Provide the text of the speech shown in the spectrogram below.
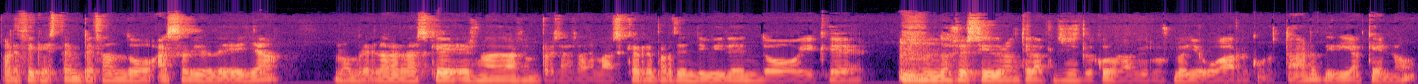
Parece que está empezando a salir de ella. No, hombre, la verdad es que es una de las empresas, además, que reparten dividendo y que no sé si durante la crisis del coronavirus lo llegó a recortar, diría que no,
